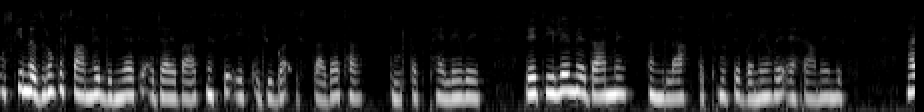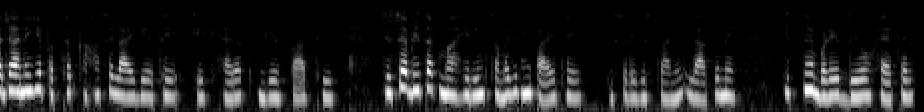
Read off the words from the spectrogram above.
उसकी नज़रों के सामने दुनिया के अजायबात में से एक अजूबा इस्तादा था। दूर तक फैले हुए रेतीले मैदान में संगलाख पत्थरों से बने हुए अहराम मिस्र। न जाने ये पत्थर कहाँ से लाए गए थे। एक हैरत अंगेज बात थी, जिसे अभी तक माहरीन समझ नहीं पाए थे। इस रेगिस्तानी इलाके में इतने बड़े दो हैकल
